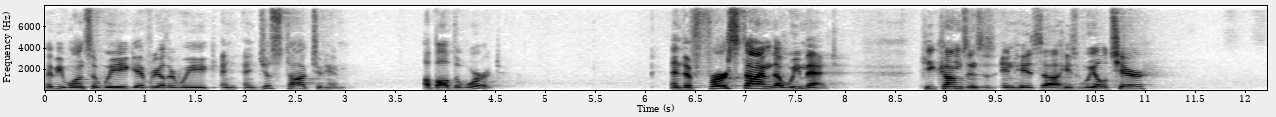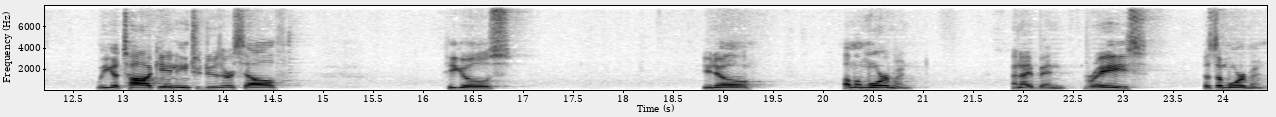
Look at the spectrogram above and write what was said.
maybe once a week, every other week, and, and just talk to him about the Word. And the first time that we met, he comes in his, in his, uh, his wheelchair. We go talking, introduce ourselves. He goes, You know, I'm a Mormon, and I've been raised as a Mormon.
